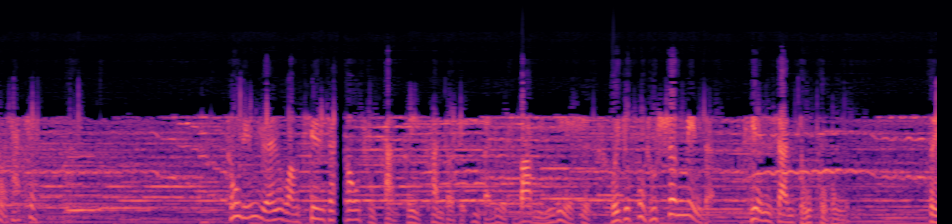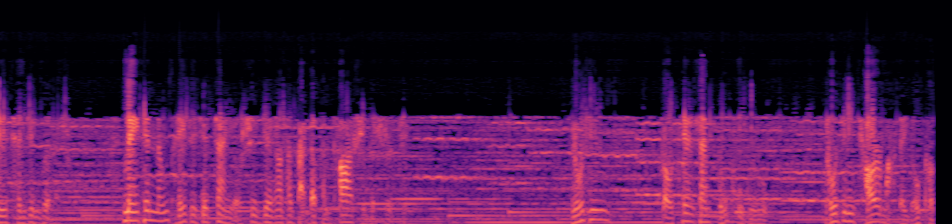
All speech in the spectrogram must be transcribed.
守下去。从陵园往天山高处看，可以看到这一百六十八名烈士为之付出生命的天山独库公路。对于陈俊贵来说，每天能陪这些战友是一件让他感到很踏实的事情。如今走天山独库公路，途经乔尔玛的游客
